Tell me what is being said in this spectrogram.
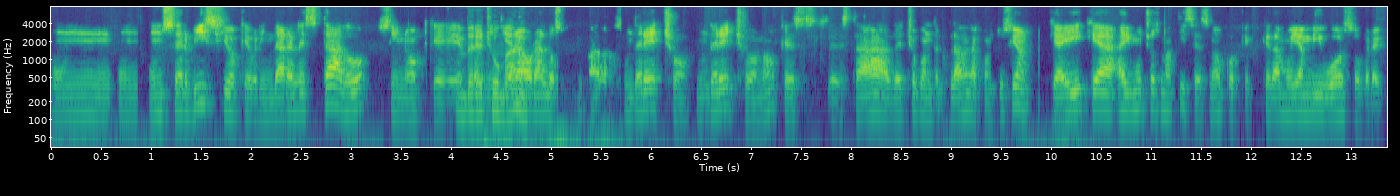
un, un, servicio que brindara el Estado, sino que un derecho humano. ahora los privados, un derecho, un derecho, ¿no? Que es, está de hecho contemplado en la Constitución, que ahí que hay muchos matices, ¿no? Porque queda muy ambiguo sobre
